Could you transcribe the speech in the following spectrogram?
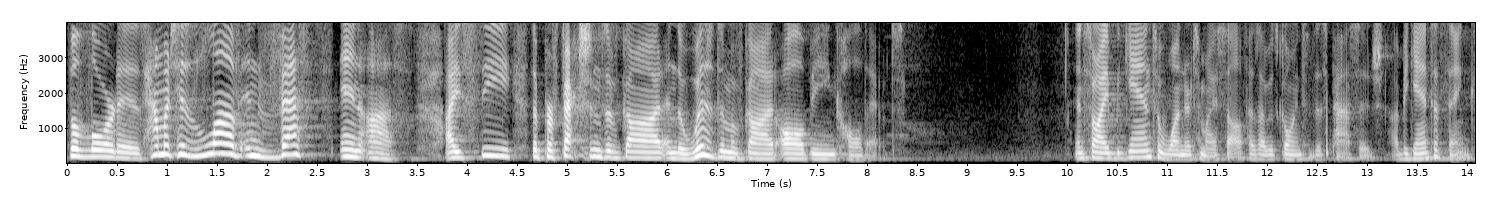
the Lord is, how much His love invests in us. I see the perfections of God and the wisdom of God all being called out. And so I began to wonder to myself as I was going through this passage, I began to think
